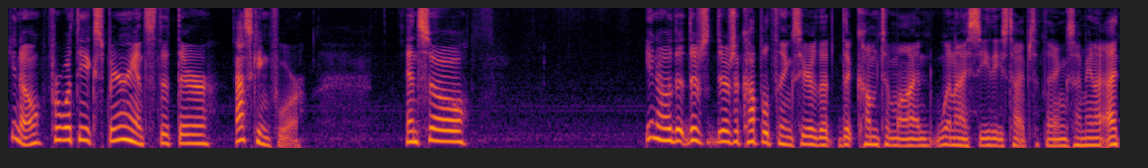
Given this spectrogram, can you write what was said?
you know, for what the experience that they're asking for. And so, you know, there's there's a couple things here that that come to mind when I see these types of things. I mean, I, I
